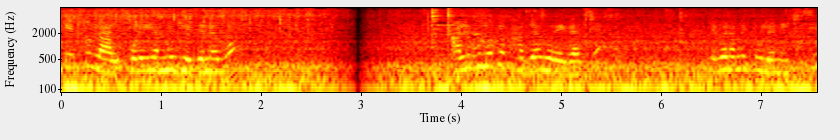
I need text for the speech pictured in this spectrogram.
আলুগুলোকে একটু লাল করেই আমি ভেজে নেব। আলুগুলোকে ভাজা হয়ে গেছে। এবার আমি তুলে নিচ্ছি।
